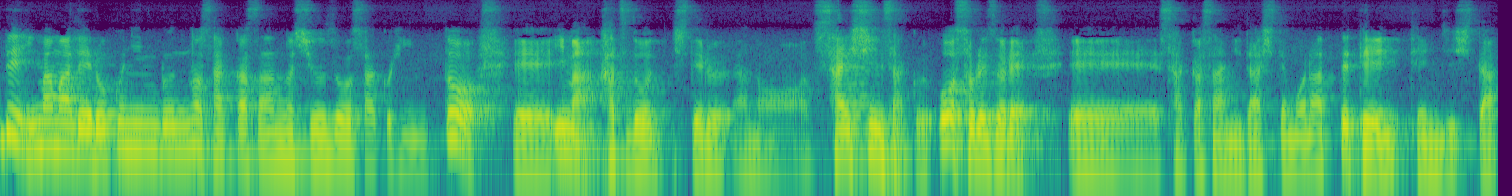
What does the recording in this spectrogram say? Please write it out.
で、今まで6人分の作家さんの収蔵作品と、えー、今活動してる、あのー、最新作をそれぞれ、えー、作家さんに出してもらって展示した、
